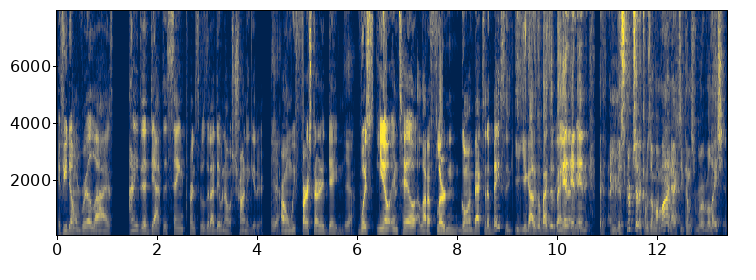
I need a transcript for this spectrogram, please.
if you don't realize. I need to adapt the same principles that I did when I was trying to get her, Yeah. or when we first started dating, Yeah. which you know entailed a lot of flirting, going back to the basics. You, got to go back to the know and, and, and, the scripture that comes on my mind actually comes from Revelation,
